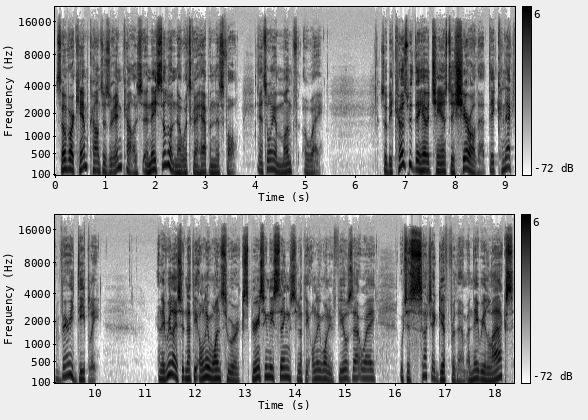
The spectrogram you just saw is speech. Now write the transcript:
Some of our camp counselors are in college and they still don't know what's going to happen this fall. And it's only a month away. So, because they have a chance to share all that, they connect very deeply. And they realize they're not the only ones who are experiencing these things, they're not the only one who feels that way, which is such a gift for them. And they relax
